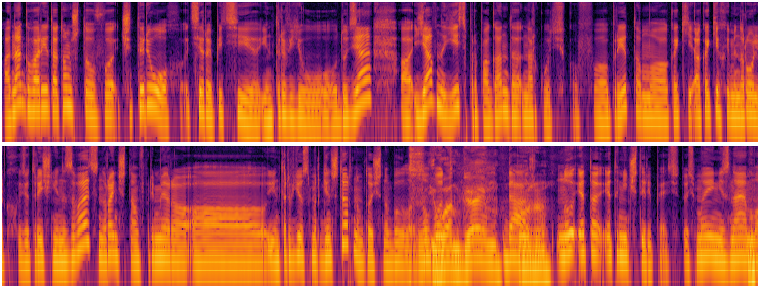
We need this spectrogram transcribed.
Она говорит о том, что в 4-5 интервью Дудя а, явно есть пропаганда наркотиков. А, при этом какие, о каких именно роликах идет речь не называется, но раньше там, в пример, интервью с Моргенштерном точно было. Но Иван вот, Гаем да, тоже. Но это, это это не 4-5. То есть мы не знаем, ну,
